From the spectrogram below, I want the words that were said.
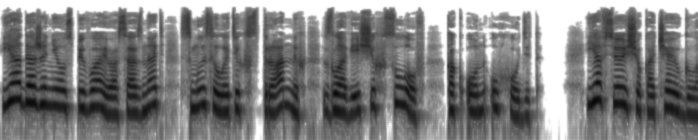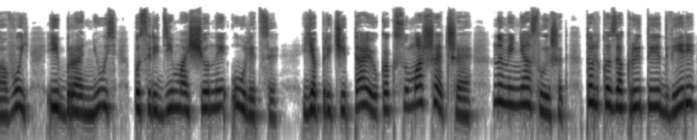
Я даже не успеваю осознать смысл этих странных, зловещих слов, как он уходит. Я все еще качаю головой и бронюсь посреди мощенной улицы, Я причитаю, как сумасшедшая, но меня слышат только закрытые двери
